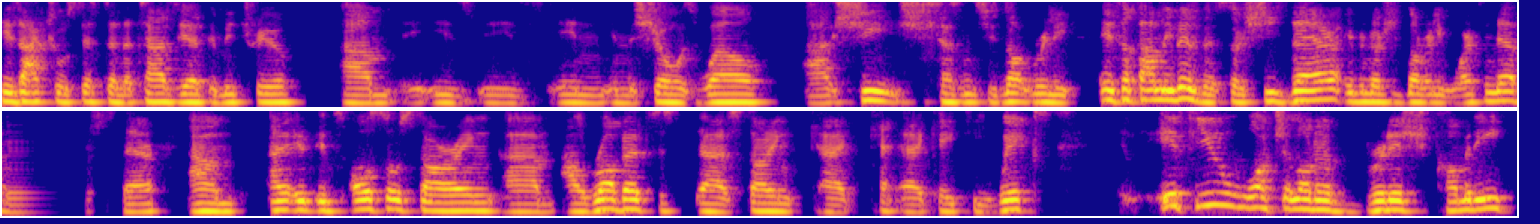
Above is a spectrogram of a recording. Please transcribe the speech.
his actual sister, Natasha Demetriou, um, is, is in, in the show as well. Uh, she, she doesn't, she's not really, it's a family business. So she's there, even though she's not really working there, but she's there. Um, and it, it's also starring um, Al Roberts, uh, starring uh, K- uh, Katie Wicks. If you watch a lot of British comedy,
